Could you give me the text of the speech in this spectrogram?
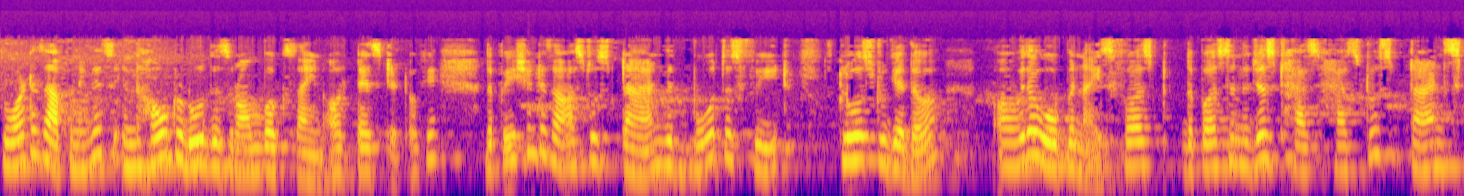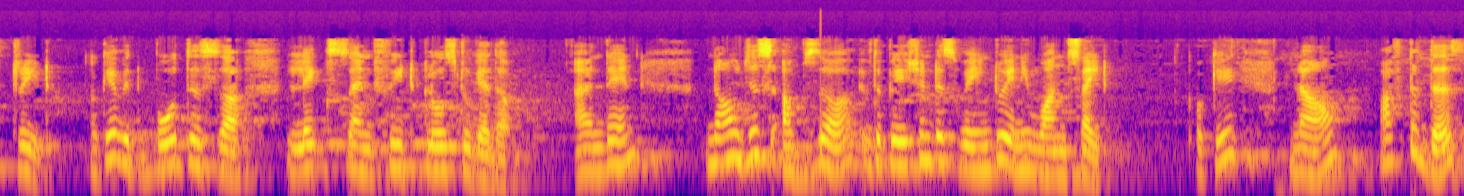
So what is happening is in how to do this Romberg sign or test it. Okay, the patient is asked to stand with both his feet close together uh, with the open eyes. First the person just has has to stand straight okay with both his uh, legs and feet close together. And then now just observe if the patient is swaying to any one side okay. Now after this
